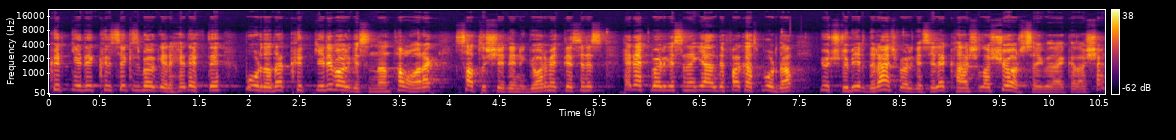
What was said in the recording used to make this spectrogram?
47-48 bölgeleri hedefti. Burada da 47 bölgesinden tam olarak satış yediğini görmektesiniz. Hedef bölgesine geldi fakat burada güçlü bir direnç bölgesiyle karşılaşıyor sevgili arkadaşlar.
